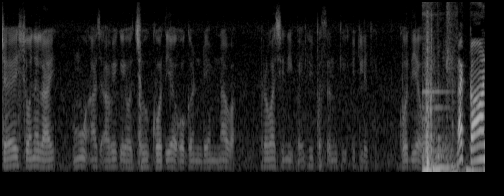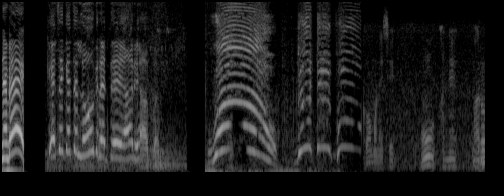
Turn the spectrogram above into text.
જય સોનલાય. હું આજ આવી ગયો છું કોદિયા ઓગણ ડેમ નાવા. પ્રવાસીની પહેલી પસંદગી એટલે કે કોદિયા ઓગણ બે કાન બે કેસે કેસે લોગ રહેતે યાર યહાં પર? વાવ બ્યુટીફુલ કોમન છે હું અને મારો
